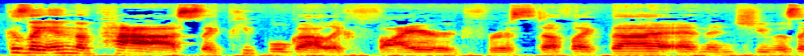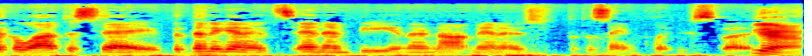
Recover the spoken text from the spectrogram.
because like in the past, like people got like fired for stuff like that, and then she was like allowed to stay. But then again, it's NMB and they're not managed at the same place. But Yeah.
